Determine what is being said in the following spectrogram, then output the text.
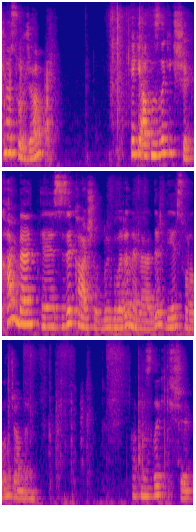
şuna soracağım. Peki aklınızdaki kişi kalben e, size karşı duyguları nelerdir diye soralım canlarım. Aklınızdaki kişi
